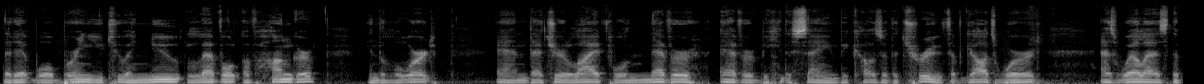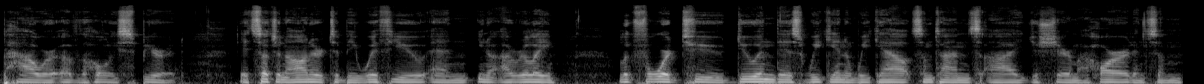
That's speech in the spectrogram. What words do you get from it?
that it will bring you to a new level of hunger in the Lord and that your life will never, ever be the same because of the truth of God's Word as well as the power of the Holy Spirit. It's such an honor to be with you, and you know, I really look forward to doing this week in and week out. Sometimes I just share my heart and some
